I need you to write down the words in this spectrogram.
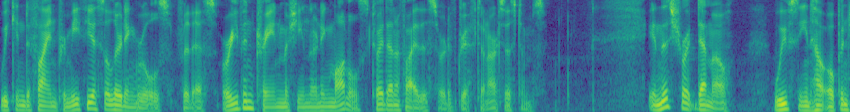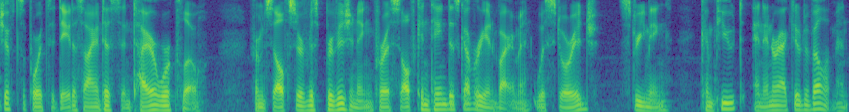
We can define Prometheus alerting rules for this, or even train machine learning models to identify this sort of drift in our systems. In this short demo, we've seen how OpenShift supports a data scientist's entire workflow, from self service provisioning for a self contained discovery environment with storage, streaming, compute, and interactive development,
